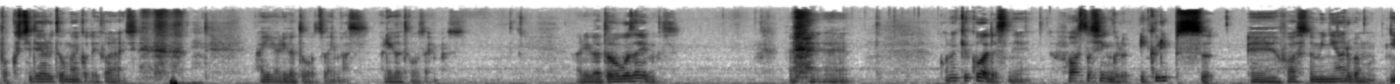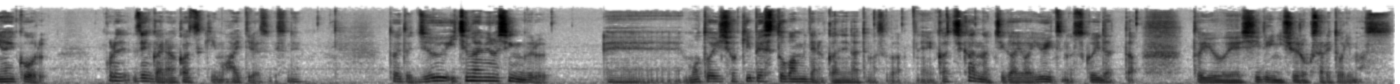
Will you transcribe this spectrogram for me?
ぱ口でやるとうまいこといかないですね。はいありがとうございます。ありがとうございます。ありがとうございます。この曲はですねファーストシングル「Eclipse」えーファーストミニアルバム「ニアイコール」これ前回の暁も入ってるやつですね。とえと11枚目のシングル、えー元井初期ベスト版みたいな感じになってますが、えー価値観の違いは唯一の救いだったという、えー CD に収録されております、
